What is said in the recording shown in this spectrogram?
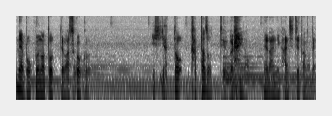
ー、ね、僕のとってはすごくやっと買ったぞっていうぐらいの値段に感じてたので、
